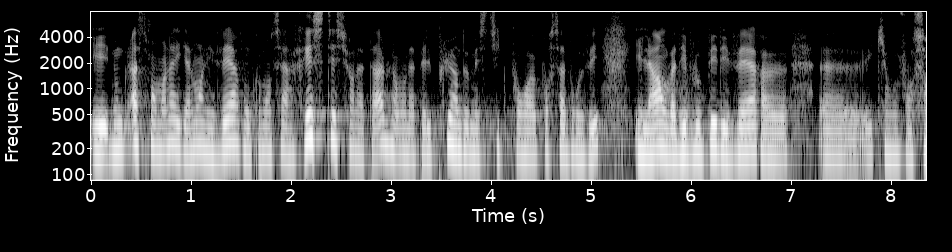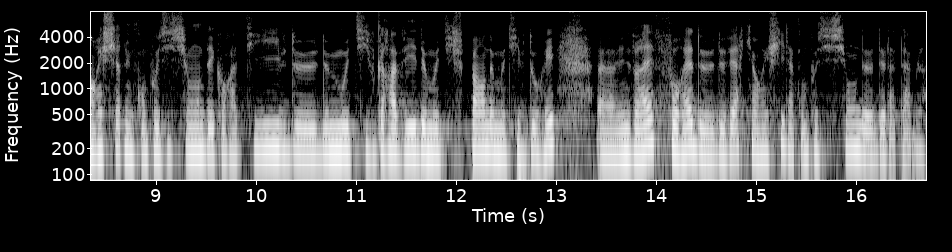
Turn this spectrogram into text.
Et donc à ce moment-là également, les verres vont commencer à rester sur la table. On n'appelle plus un domestique pour, pour s'abreuver. Et là, on va développer des verres qui vont s'enrichir d'une composition décorative, de, motifs gravés, de motifs peints, de motifs dorés. une vraie forêt de, verres qui enrichit la composition de la table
